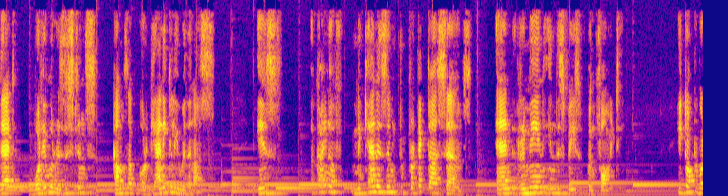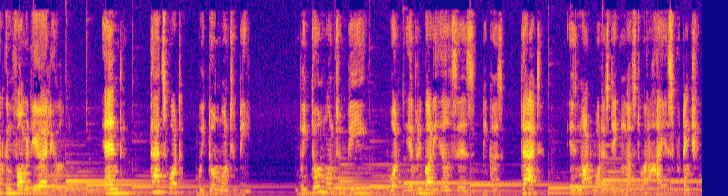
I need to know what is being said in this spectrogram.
that whatever resistance comes up organically within us is a kind of mechanism to protect ourselves and remain in the space of conformity. He talked about conformity earlier, and that's what we don't want to be. We don't want to be what everybody else is because that is not what is taking us to our highest potential.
